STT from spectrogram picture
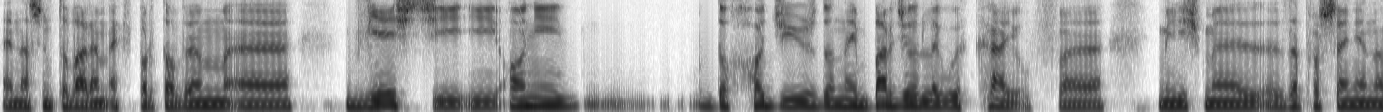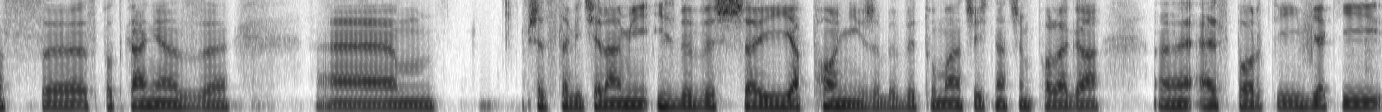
e, naszym towarem eksportowym. E, wieść i, i o niej dochodzi już do najbardziej odległych krajów. E, mieliśmy zaproszenia na spotkania z przedstawicielami Izby Wyższej Japonii, żeby wytłumaczyć, na czym polega e, e-sport i w jaki,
